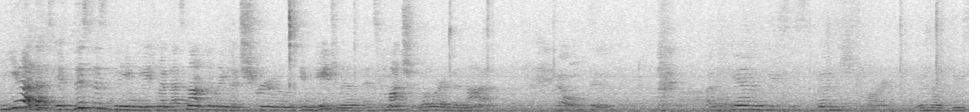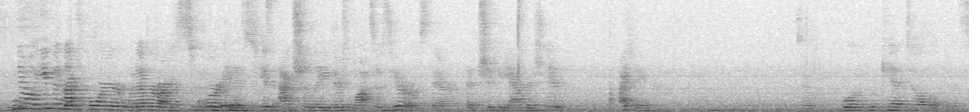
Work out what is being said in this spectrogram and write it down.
Yeah, that's, if this is the engagement, that's not really the true engagement, it's much lower than that. No, Again, this is benchmark, you know, this. No, even our four, whatever our score mm-hmm. is, is actually, there's lots of zeros there that should be averaged in, I think. Mm-hmm. So. Well, we can't tell if it's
